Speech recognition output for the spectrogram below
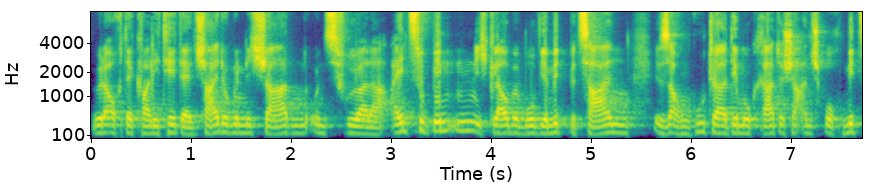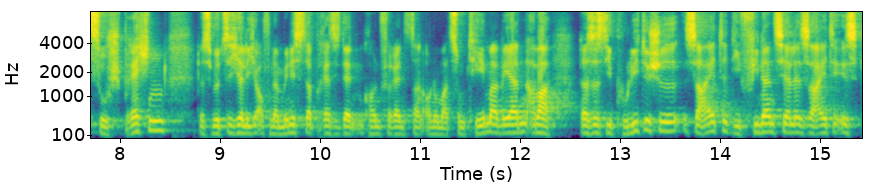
würde auch der Qualität der Entscheidungen nicht schaden, uns früher da einzubinden. Ich glaube, wo wir mitbezahlen, ist es auch ein guter demokratischer Anspruch, mitzusprechen. Das wird sicherlich auf einer Ministerpräsidentenkonferenz dann auch nochmal zum Thema werden. Aber das ist die politische Seite. Die finanzielle Seite ist,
